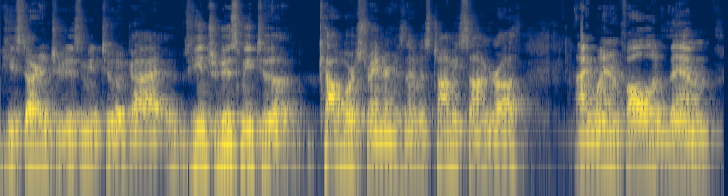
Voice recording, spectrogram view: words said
he started introducing me to a guy. He introduced me to a cow horse trainer. His name is Tommy Songroth. I went and followed them.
